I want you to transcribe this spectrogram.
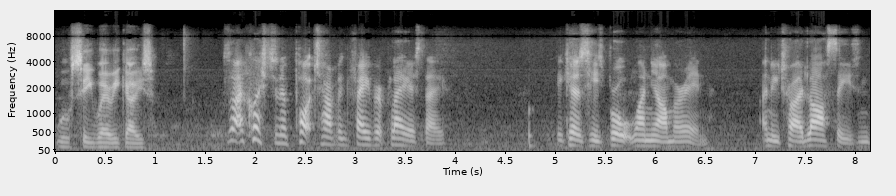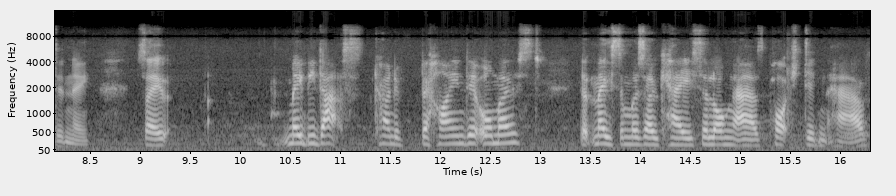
we'll see where he goes. Is that a question of Poch having favourite players though? Because he's brought Wanyama in and he tried last season, didn't he? So maybe that's kind of behind it almost. That Mason was okay so long as Poch didn't have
